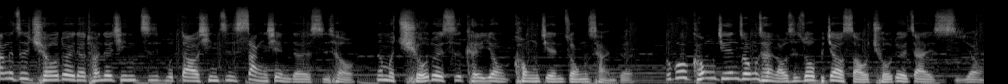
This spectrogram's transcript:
当一支球队的团队薪资不到薪资上限的时候，那么球队是可以用空间中产的。不过，空间中产老实说比较少球队在使用。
